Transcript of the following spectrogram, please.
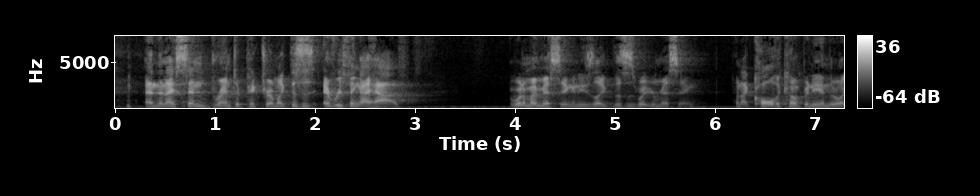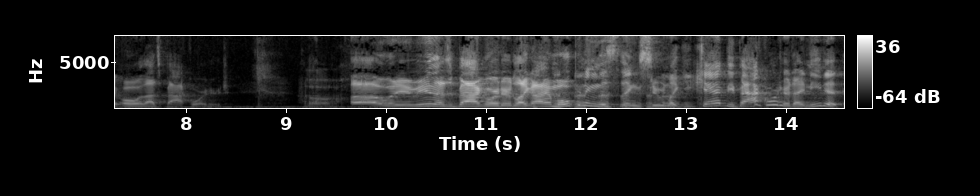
and then I send Brent a picture. I'm like, this is everything I have. What am I missing? And he's like, this is what you're missing. And I call the company, and they're like, oh, that's back ordered. Uh, what do you mean that's back ordered? Like I am opening this thing soon. Like you can't be back ordered. I need it.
